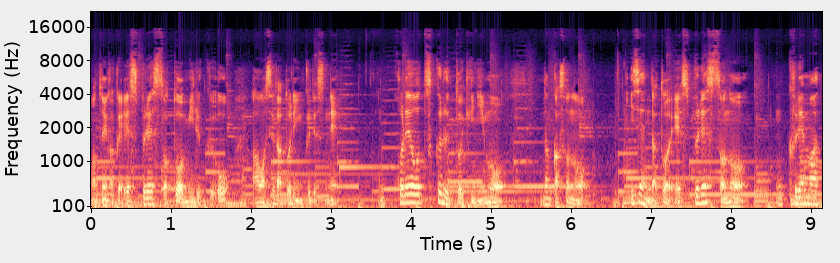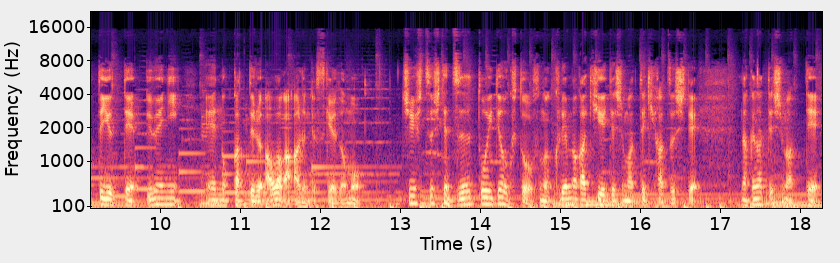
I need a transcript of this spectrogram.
まあ、とにかくエスプレッソとミルクを合わせたドリンクですねこれを作る時にもなんかその以前だとエスプレッソのクレマって言って上に乗っかってる泡があるんですけれども抽出してずっと置いておくとそのクレマが消えてしまって揮発してなくなってしまって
